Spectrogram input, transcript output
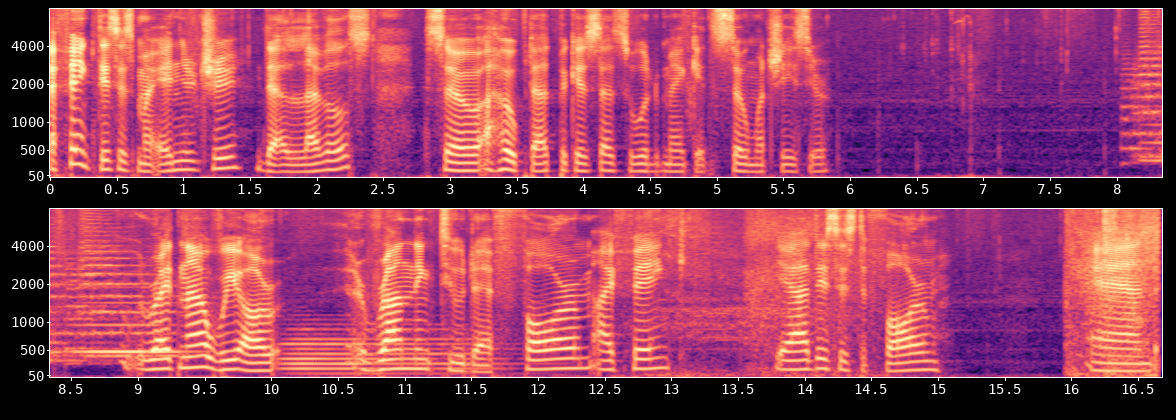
I think this is my energy, the levels. So I hope that, because that would make it so much easier. Right now we are running to the farm, I think. Yeah, this is the farm and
